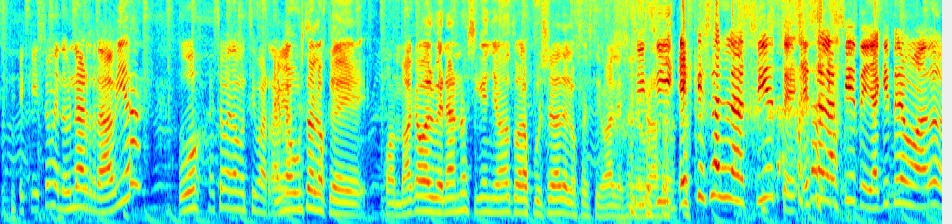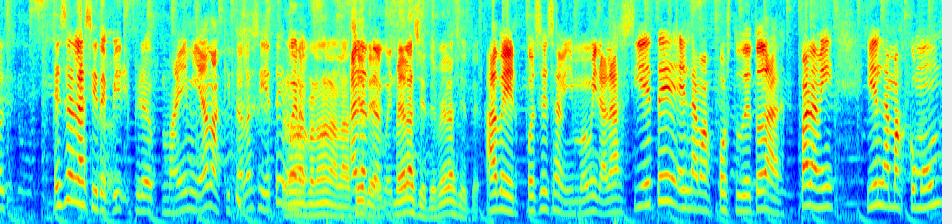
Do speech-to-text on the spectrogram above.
es que eso me da una rabia. Uh, eso me da muchísima A mí rabia. me gustan los que cuando acaba el verano siguen llevando todas las pulseras de los festivales. el Sí, sí, es que esa es la 7, esa es la 7 y aquí tenemos a dos. Esa es la 7, pero madre mía, me has quitado la 7. Perdona, Bueno, perdona, la ahora te 7. la cuento. Ve la 7, ve la 7. A ver, pues esa mismo. Mira, la 7 es la más postu de todas para mí y es la más común,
